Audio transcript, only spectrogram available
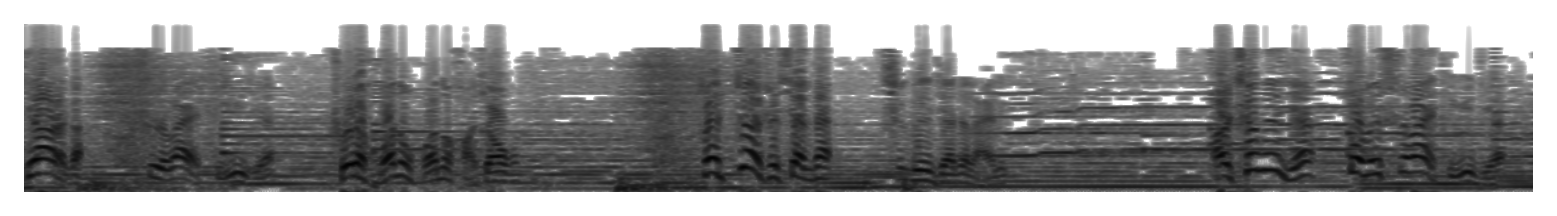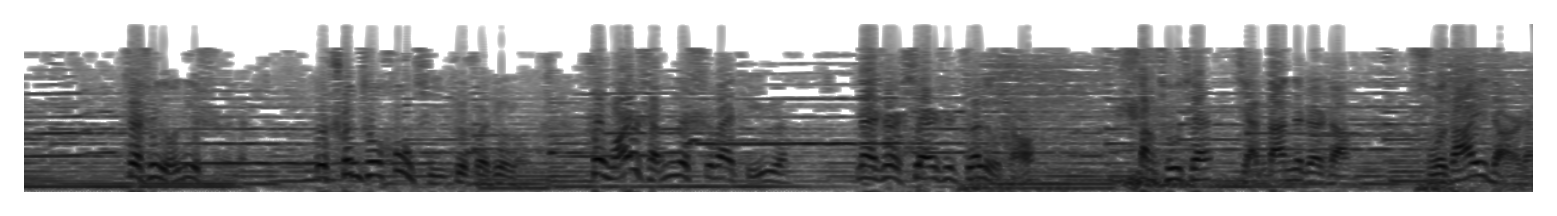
第二个室外体育节，出来活动活动，好消化。所以这是现在清明节的来历。而清明节作为室外体育节，这是有历史的。就春秋后期就说就有，说玩什么呢？室外体育啊，那阵先是折柳条、荡秋千，简单的这是，复杂一点的。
